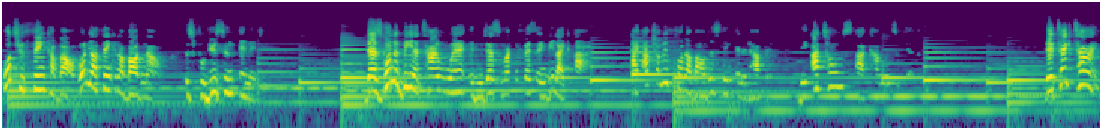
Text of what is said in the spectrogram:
What you think about, what you are thinking about now, is producing energy. There's going to be a time where it will just manifest and be like, ah, I actually thought about this thing and it happened. The atoms are coming together. They take time.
